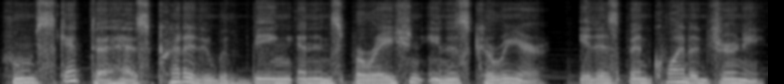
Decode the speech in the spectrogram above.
whom Skepta has credited with being an inspiration in his career, it has been quite a journey.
